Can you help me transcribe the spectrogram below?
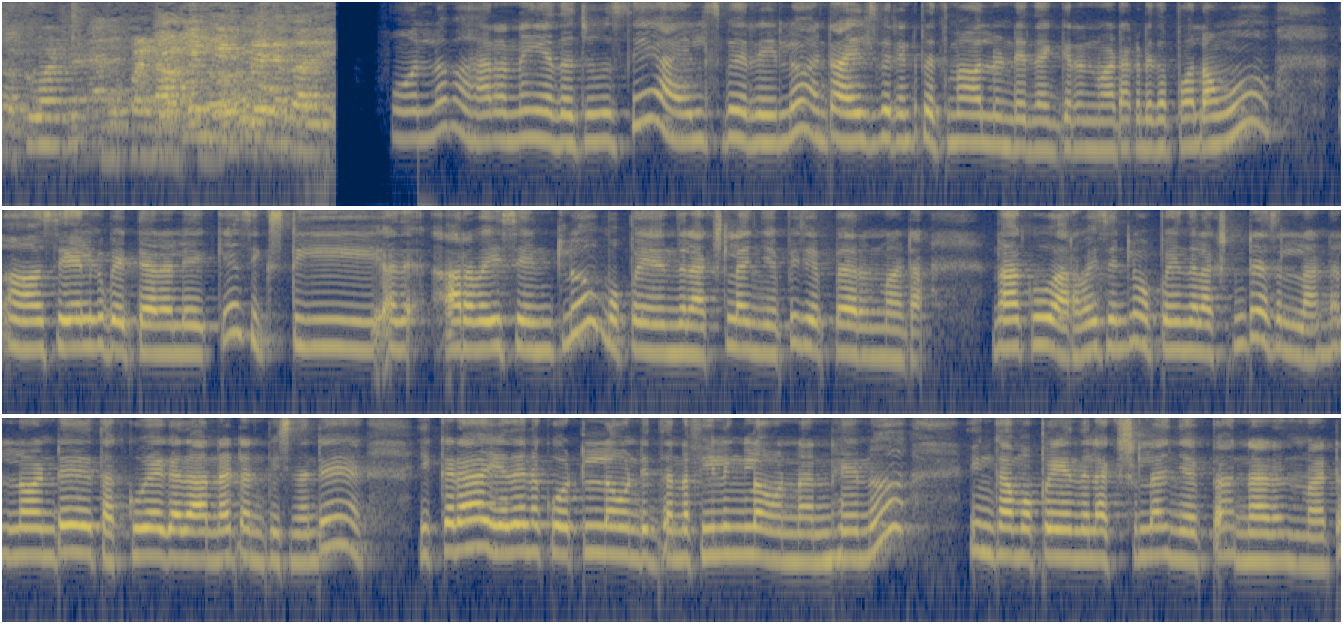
తక్కువ ఫోన్లో మహారన్నయ్య ఏదో చూసి ఐల్స్బెర్రీలో అంటే ఐల్స్బెర్రీ అంటే ప్రతిమ వాళ్ళు ఉండే దగ్గర అనమాట అక్కడ ఏదో పొలము సేల్కి పెట్టారా లేకే సిక్స్టీ అదే అరవై సెంట్లు ముప్పై ఎనిమిది లక్షలు అని చెప్పి చెప్పారనమాట నాకు అరవై సెంట్లు ముప్పై ఎనిమిది లక్షలు అంటే అసలు లండన్లో అంటే తక్కువే కదా అన్నట్టు అనిపించింది. అంటే ఇక్కడ ఏదైనా కోట్లలో ఉండిద్ది అన్న ఫీలింగ్లో ఉన్నాను నేను. ఇంకా ముప్పై ఎనిమిది లక్షలు అని చెప్పి అన్నాడనమాట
